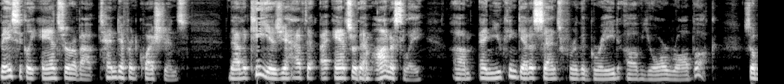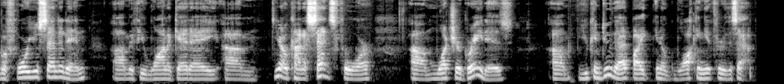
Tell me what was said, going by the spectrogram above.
basically answer about 10 different questions. Now, the key is you have to uh, answer them honestly, um, and you can get a sense for the grade of your raw book. So before you send it in, um, if you want to get a, um, you know, kind of sense for um, what your grade is, um, you can do that by you know walking it through this app.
